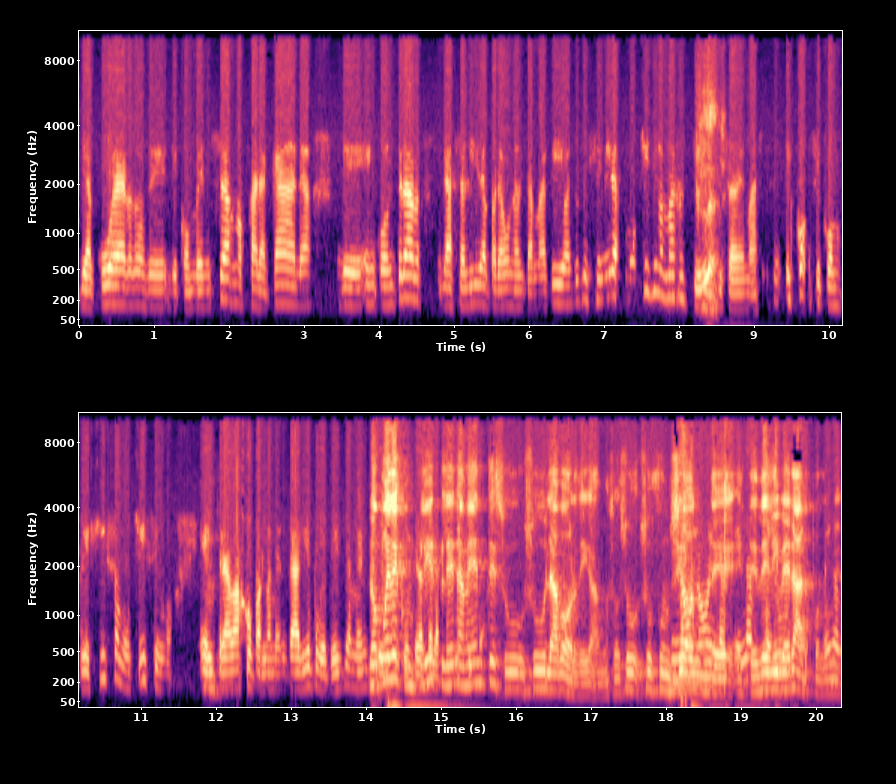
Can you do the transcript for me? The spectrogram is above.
de acuerdos, de, convencernos cara a cara, de encontrar la salida para una alternativa. Entonces genera muchísimas más restricciones además. se complejiza muchísimo el trabajo parlamentario porque precisamente... No puede cumplir plenamente su, su labor, digamos, o su, su función de, este, deliberar, por lo menos.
